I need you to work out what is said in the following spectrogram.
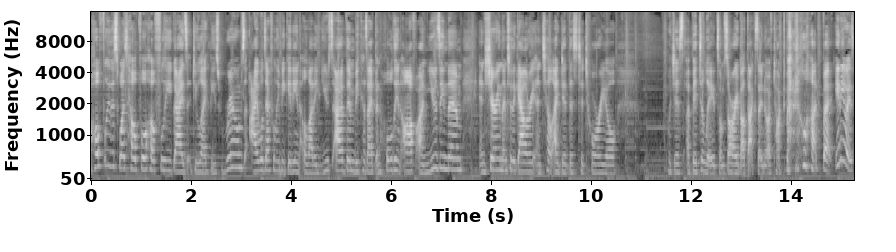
hopefully this was helpful. Hopefully you guys do like these rooms. I will definitely be getting a lot of use out of them because I've been holding off on using them and sharing them to the gallery until I did this tutorial, which is a bit delayed. So I'm sorry about that because I know I've talked about it a lot. But anyways,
